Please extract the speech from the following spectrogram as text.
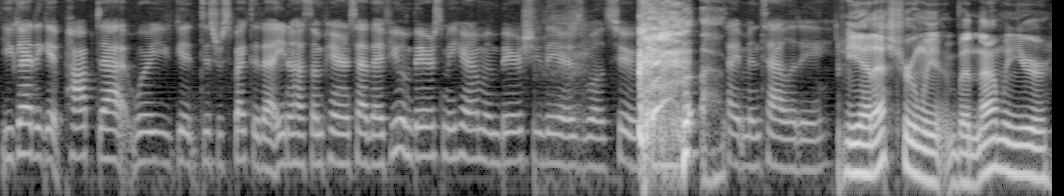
you got to get popped at where you get disrespected at. You know how some parents have that. If you embarrass me here, I'm gonna embarrass you there as well too. type mentality. Yeah, that's true. When, but not when you're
